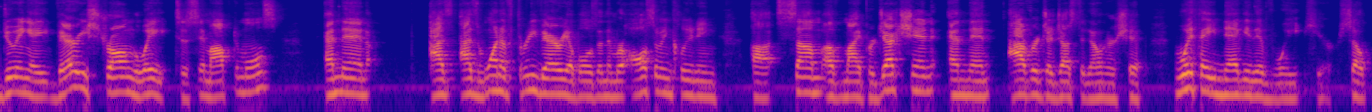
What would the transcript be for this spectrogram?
doing a very strong weight to sim optimals, and then as as one of three variables, and then we're also including uh, some of my projection and then average adjusted ownership with a negative weight here. So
